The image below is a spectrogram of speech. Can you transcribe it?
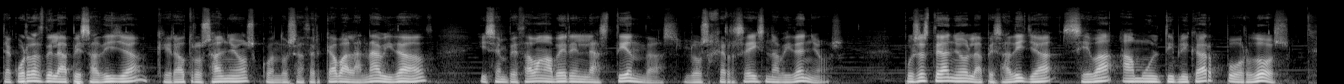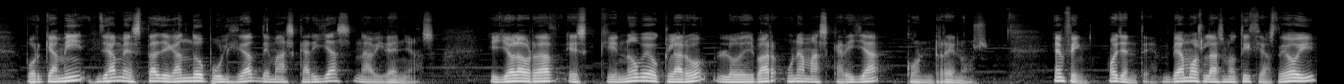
¿Te acuerdas de la pesadilla que era otros años cuando se acercaba la Navidad y se empezaban a ver en las tiendas los jerseys navideños? Pues este año la pesadilla se va a multiplicar por dos, porque a mí ya me está llegando publicidad de mascarillas navideñas. Y yo la verdad es que no veo claro lo de llevar una mascarilla con renos. En fin, oyente, veamos las noticias de hoy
